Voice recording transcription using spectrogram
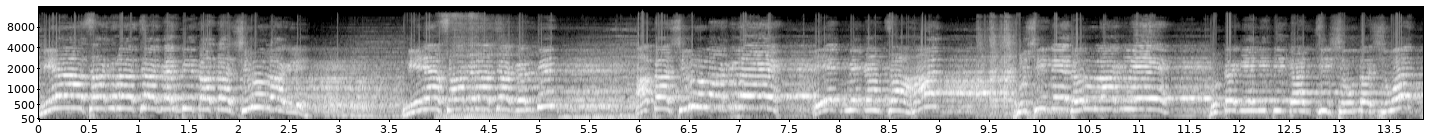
गर्दीत आता शिरू लागले. निळ्या सागराच्या गर्दीत आता शिरू लागले. एकमेकांचा हात खुशीने धरू लागले. कुठं गेली ती कालची शिवता शिवत?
